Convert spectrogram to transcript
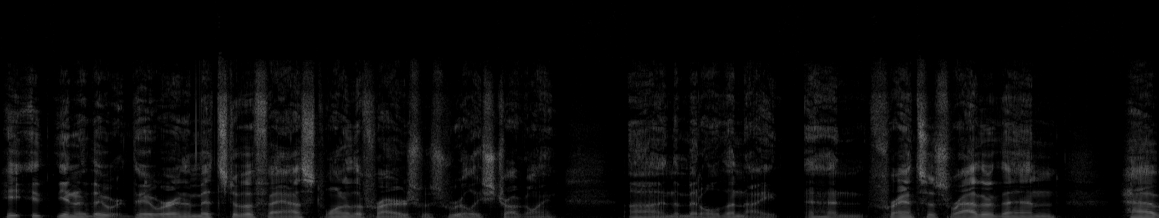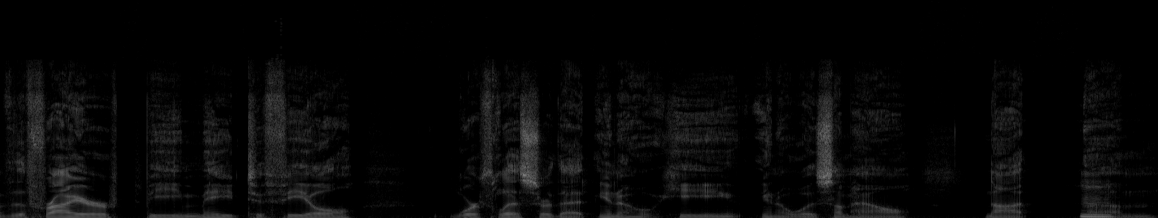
he, you know, they were they were in the midst of a fast. One of the friars was really struggling uh, in the middle of the night, and Francis, rather than have the friar be made to feel worthless or that you know he you know was somehow not Hmm. um,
